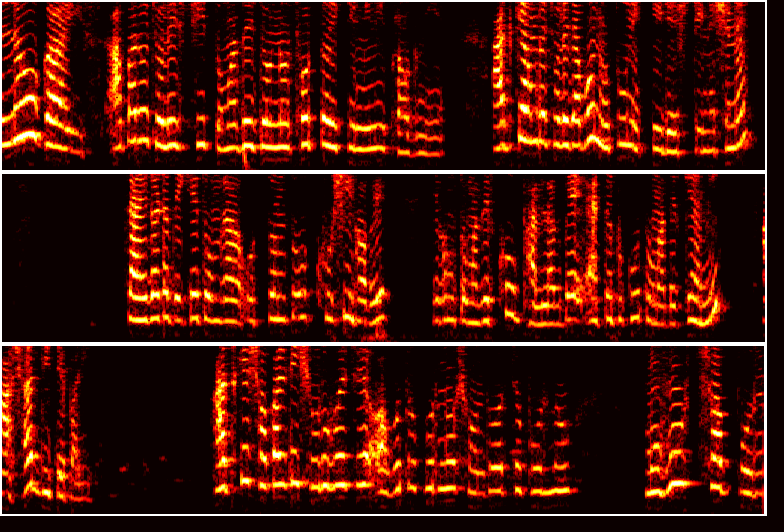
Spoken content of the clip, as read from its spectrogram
হ্যালো গাইস আবারও চলে এসেছি তোমাদের জন্য ছোট্ট একটি মিনি ভ্লগ নিয়ে। আজকে আমরা চলে যাব নতুন একটি ডেস্টিনেশনে জায়গাটা দেখে তোমরা অত্যন্ত খুশি হবে এবং তোমাদের খুব ভালো লাগবে। এতটুকু তোমাদেরকে আমি আশা দিতে পারি। আজকে সকালটি শুরু হয়েছে অভূতপূর্ণ, সৌন্দর্যপূর্ণ, মহোৎসবপূর্ণ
